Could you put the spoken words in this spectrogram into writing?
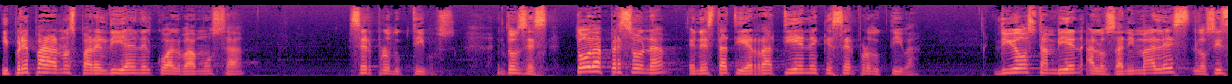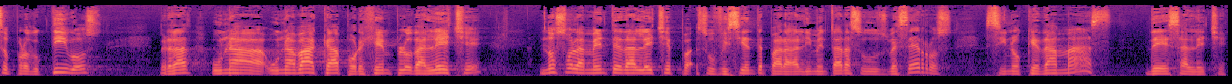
y prepararnos para el día en el cual vamos a ser productivos. Entonces, toda persona en esta tierra tiene que ser productiva. Dios también a los animales los hizo productivos, ¿verdad? Una, una vaca, por ejemplo, da leche, no solamente da leche suficiente para alimentar a sus becerros, sino que da más de esa leche.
